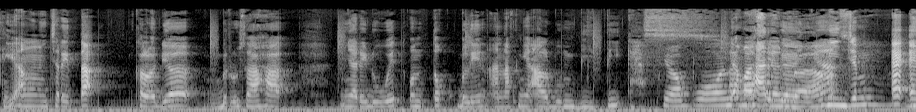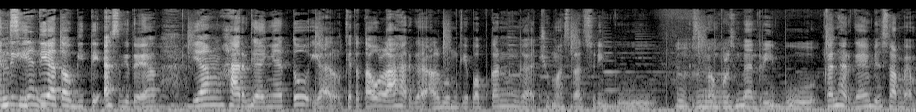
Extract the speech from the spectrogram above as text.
yang cerita kalau dia berusaha nyari duit untuk beliin anaknya album BTS ya ampun yang harganya minjem eh NCT atau BTS gitu ya. Yang harganya tuh ya kita tahu lah harga album K-pop kan nggak cuma 100 ribu 99 ribu. Kan harganya bisa sampai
